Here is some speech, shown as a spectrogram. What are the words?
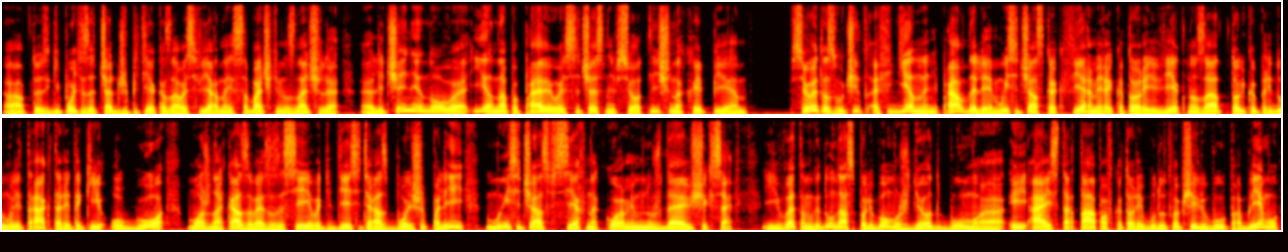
а, то есть гипотеза чат GPT оказалась верной, собачке назначили э, лечение новое, и она поправилась, сейчас не все отлично, хэппи-энд. Все это звучит офигенно, не правда ли? Мы сейчас как фермеры, которые век назад только придумали трактор и такие, ого, можно, оказывается, засеивать в 10 раз больше полей, мы сейчас всех накормим нуждающихся. И в этом году нас по-любому ждет бум э, AI-стартапов, которые будут вообще любую проблему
